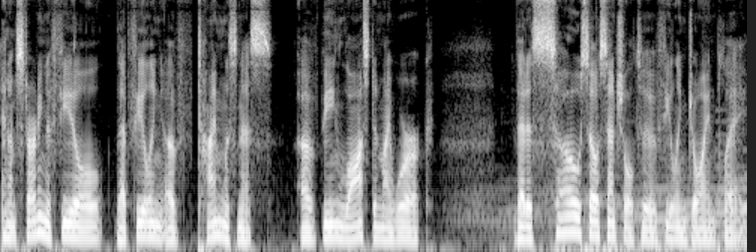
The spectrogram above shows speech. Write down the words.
And I'm starting to feel that feeling of timelessness, of being lost in my work that is so, so essential to feeling joy and play.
